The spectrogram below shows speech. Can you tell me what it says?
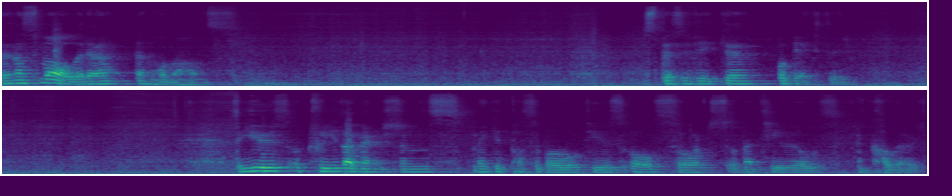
Den er smalere enn hånda hans. Spesifikke objekter. The use of three dimensions make it possible to use all sorts of materials and colors.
